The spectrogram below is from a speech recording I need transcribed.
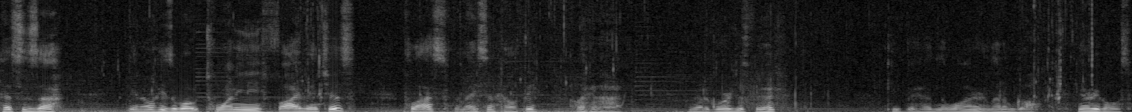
this is, uh, you know, he's about 25 inches plus, but nice and healthy. Look at that. Isn't that a gorgeous fish? Keep your head in the water and let him go. There he goes.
